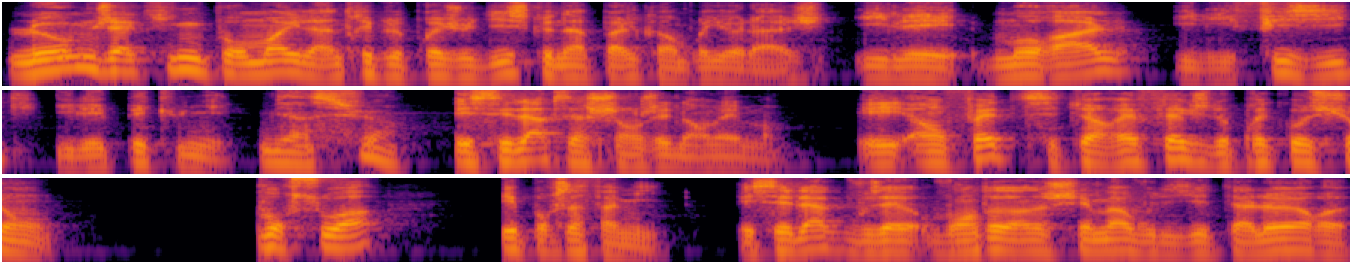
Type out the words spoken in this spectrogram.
Le homejacking, pour moi, il a un triple préjudice que n'a pas le cambriolage. Il est moral, il est physique, il est pécunier. Bien sûr. Et c'est là que ça change énormément. Et en fait, c'est un réflexe de précaution pour soi et pour sa famille. Et c'est là que vous, avez, vous rentrez dans un schéma, vous disiez tout à l'heure,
